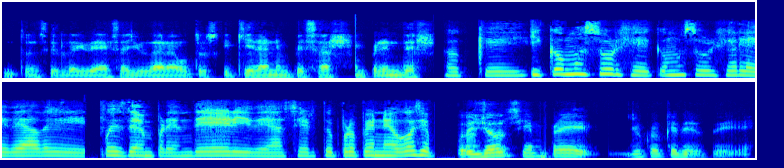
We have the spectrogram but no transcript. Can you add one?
Entonces la idea es ayudar a otros que quieran empezar a emprender. Ok, ¿y cómo surge, cómo surge la idea de pues de emprender y de hacer tu propio negocio? pues yo siempre yo creo que desde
